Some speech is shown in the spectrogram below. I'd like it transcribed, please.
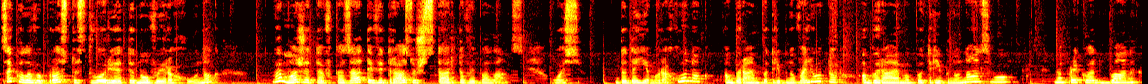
це коли ви просто створюєте новий рахунок, ви можете вказати відразу ж стартовий баланс. Ось, додаємо рахунок, обираємо потрібну валюту, обираємо потрібну назву, наприклад, банк,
